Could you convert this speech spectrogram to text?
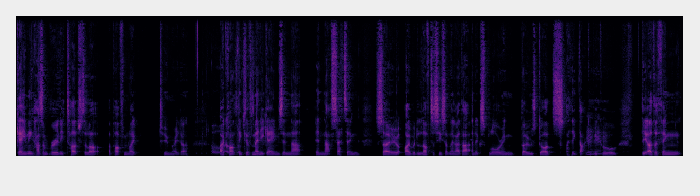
gaming hasn't really touched a lot, apart from like Tomb Raider. Oh, I can't think of many games in that in that setting. So I would love to see something like that and exploring those gods. I think that could be Mhm. cool. The other thing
